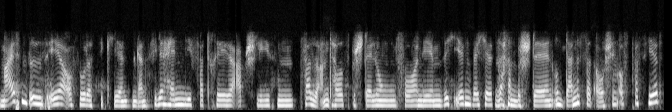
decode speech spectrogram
Meistens ist es eher auch so, dass die Klienten ganz viele Handyverträge abschließen, Versandhausbestellungen vornehmen, sich irgendwelche Sachen bestellen und dann ist das auch schon oft passiert.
